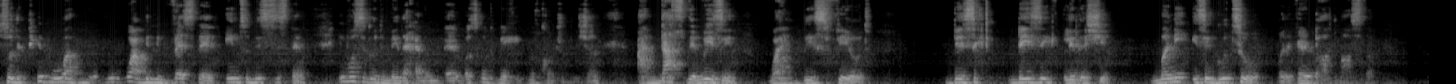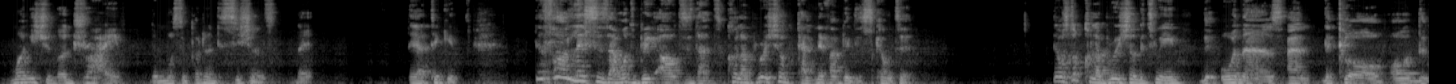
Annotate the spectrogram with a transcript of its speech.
to the people who have, who have been invested into this system? It wasn't going to make that kind of uh, it wasn't going to make a good contribution, and that's the reason why this failed. Basic basic leadership. Money is a good tool, but a very bad master. Money should not drive the most important decisions that they are taking. The four lessons I want to bring out is that collaboration can never be discounted. There was no collaboration between the owners and the club or the,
